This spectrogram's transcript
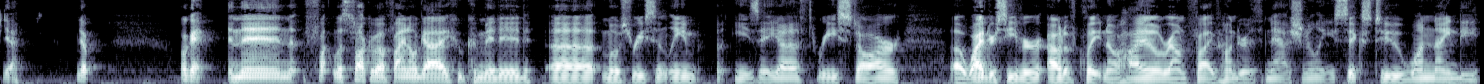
Yeah. Yep. Okay, and then f- let's talk about final guy who committed uh, most recently. He's a uh, three star a wide receiver out of Clayton, Ohio, around 500th nationally, 6'2", 190.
